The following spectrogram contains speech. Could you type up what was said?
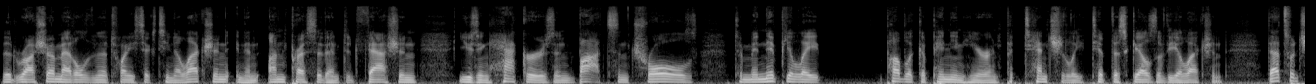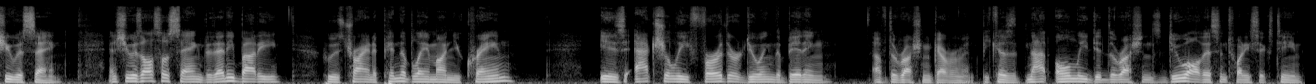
that Russia meddled in the 2016 election in an unprecedented fashion, using hackers and bots and trolls to manipulate public opinion here and potentially tip the scales of the election. That's what she was saying. And she was also saying that anybody who is trying to pin the blame on Ukraine is actually further doing the bidding of the Russian government because not only did the Russians do all this in 2016,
